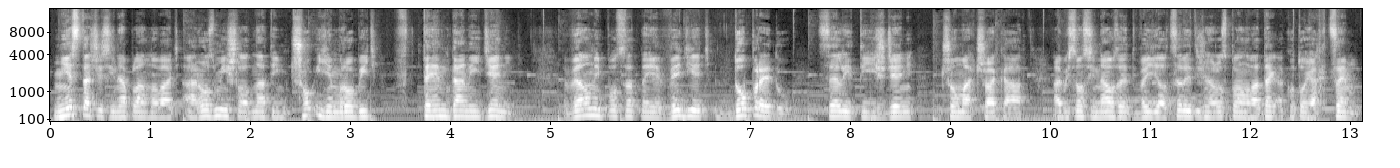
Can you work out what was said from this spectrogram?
Nestačí si naplánovať a rozmýšľať nad tým, čo idem robiť v ten daný deň. Veľmi podstatné je vedieť dopredu celý týždeň, čo ma čaká, aby som si naozaj vedel celý týždeň rozplánovať tak, ako to ja chcem.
